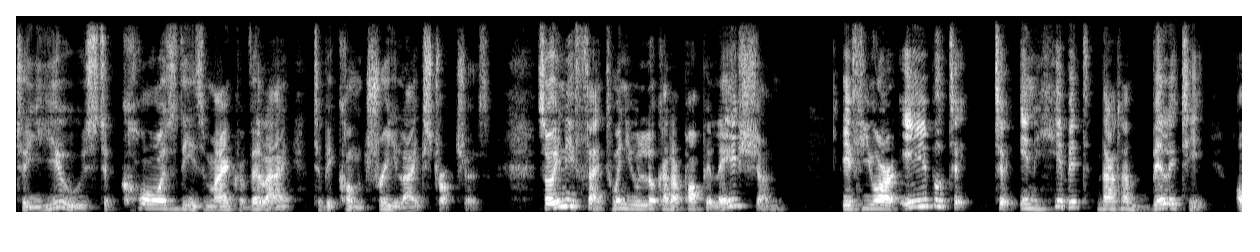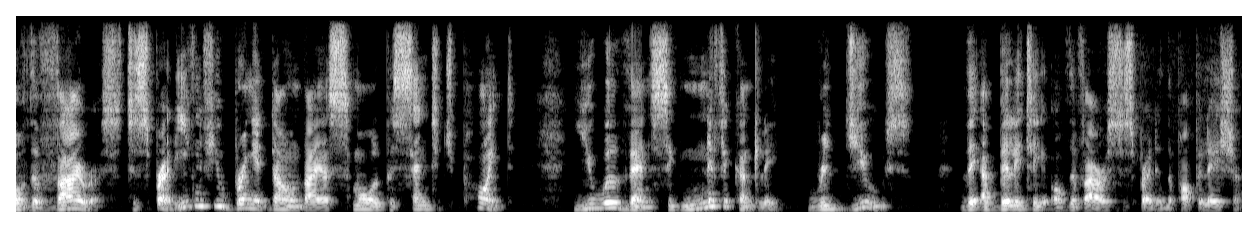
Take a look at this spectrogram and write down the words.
to use to cause these microvilli to become tree like structures. So, in effect, when you look at a population, if you are able to, to inhibit that ability of the virus to spread, even if you bring it down by a small percentage point, you will then significantly reduce the ability of the virus to spread in the population.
